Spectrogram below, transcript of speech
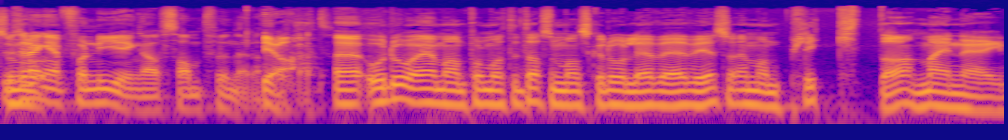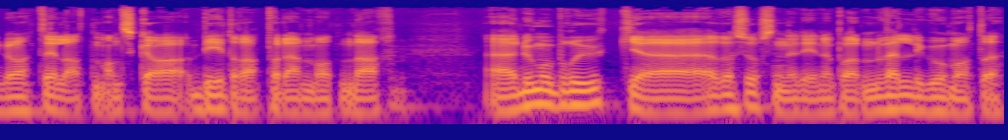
Du trenger en fornying av samfunnet. rett Ja, og slett. Ja, og da er man på en måte, dersom man skal leve evig, så er man plikta, mener jeg, da, til at man skal bidra på den måten der. Eh, Du må bruke ressursene dine på en veldig god måte.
